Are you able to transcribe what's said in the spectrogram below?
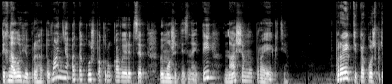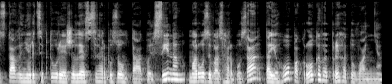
Технологію приготування, а також покроковий рецепт ви можете знайти в нашому проєкті. В проєкті також представлені рецептури желе з гарбузом та апельсином, морозива з гарбуза та його покрокове приготування.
